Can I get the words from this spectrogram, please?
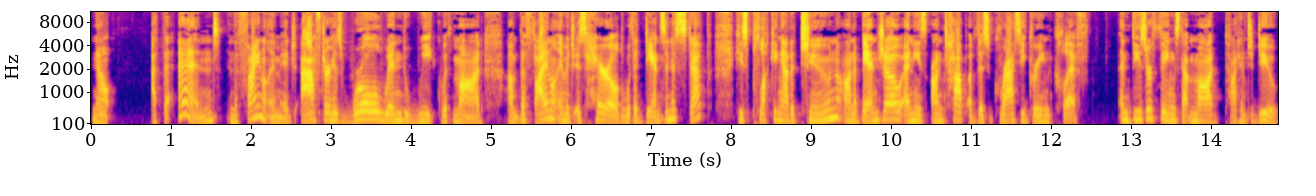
Now, at the end, in the final image, after his whirlwind week with Maude, um, the final image is Harold with a dance in his step. He's plucking out a tune on a banjo and he's on top of this grassy green cliff. And these are things that Maude taught him to do,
